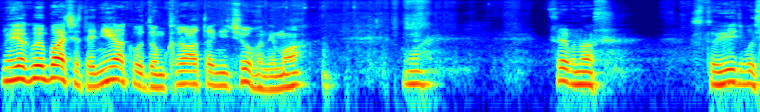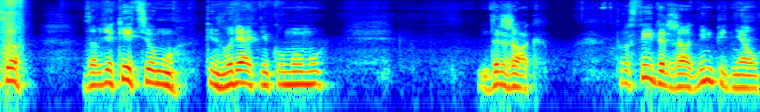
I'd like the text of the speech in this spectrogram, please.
Ну, як ви бачите, ніякого домкрата, нічого нема. Це в нас стоїть ось о, завдяки цьому кінгурятнику мому держак. Простий держак, він підняв.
